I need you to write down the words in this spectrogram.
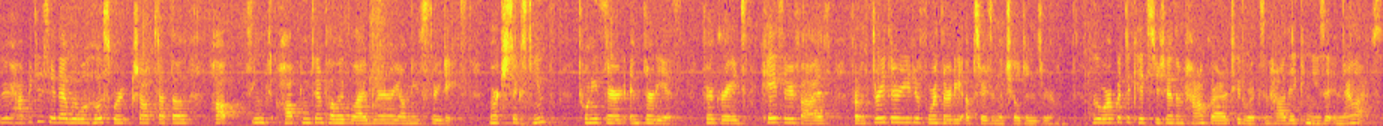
We are happy to say that we will host workshops at the Hopkinton Public Library on these three dates March 16th, 23rd, and 30th for grades K through 5 from 3:30 to 4:30 upstairs in the children's room. We work with the kids to show them how gratitude works and how they can use it in their lives.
